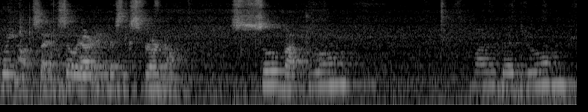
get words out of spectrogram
going outside. So we are in the sixth floor now. So bathroom, one bedroom.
